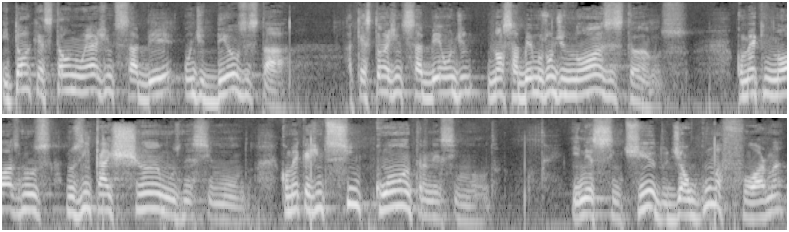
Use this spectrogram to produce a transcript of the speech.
Então a questão não é a gente saber onde Deus está, a questão é a gente saber onde nós sabemos onde nós estamos. Como é que nós nos, nos encaixamos nesse mundo? Como é que a gente se encontra nesse mundo? E nesse sentido, de alguma forma,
